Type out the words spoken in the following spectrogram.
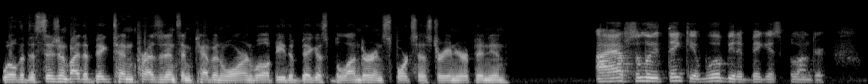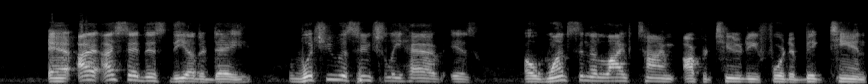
Will the decision by the Big Ten presidents and Kevin Warren will it be the biggest blunder in sports history, in your opinion? I absolutely think it will be the biggest blunder. And I, I said this the other day. What you essentially have is a once in a lifetime opportunity for the Big Ten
